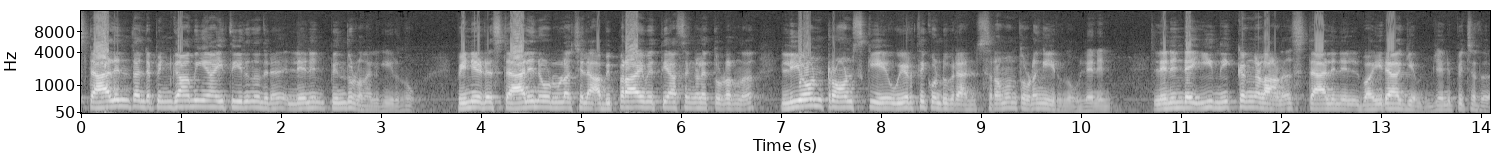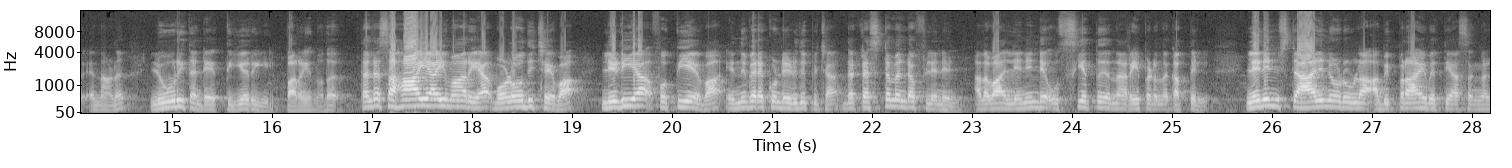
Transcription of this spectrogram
സ്റ്റാലിൻ തന്റെ പിൻഗാമിയായി തീരുന്നതിന് ലെനിൻ പിന്തുണ നൽകിയിരുന്നു. പിന്നീട് സ്റ്റാലിനോടുള്ള ചില അഭിപ്രായ വ്യത്യാസങ്ങളെ തുടർന്ന് ലിയോൺ ട്രോൺസ്കിയെ ഉയർത്തിക്കൊണ്ടുവരാൻ ശ്രമം തുടങ്ങിയിരുന്നു ലെനിൻ. ലെനിന്റെ ഈ നീക്കങ്ങളാണ് സ്റ്റാലിനിൽ വൈരാഗ്യം ജനിപ്പിച്ചത് എന്നാണ് ലൂറി തന്റെ തിയറിയിൽ പറയുന്നത്. തന്റെ സഹായിയായി മാറിയ വൊളോദിച്ചേവ ലിഡിയ ഫൊത്തിയേവ എന്നിവരെ കൊണ്ട് എഴുതിപ്പിച്ച ദ ടെസ്റ്റമെന്റ് ഓഫ് ലെനിൻ അഥവാ ലെനിന്റെ ഉസ്യത്ത് എന്നറിയപ്പെടുന്ന കത്തിൽ ലെനിൻ സ്റ്റാലിനോടുള്ള അഭിപ്രായ വ്യത്യാസങ്ങൾ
